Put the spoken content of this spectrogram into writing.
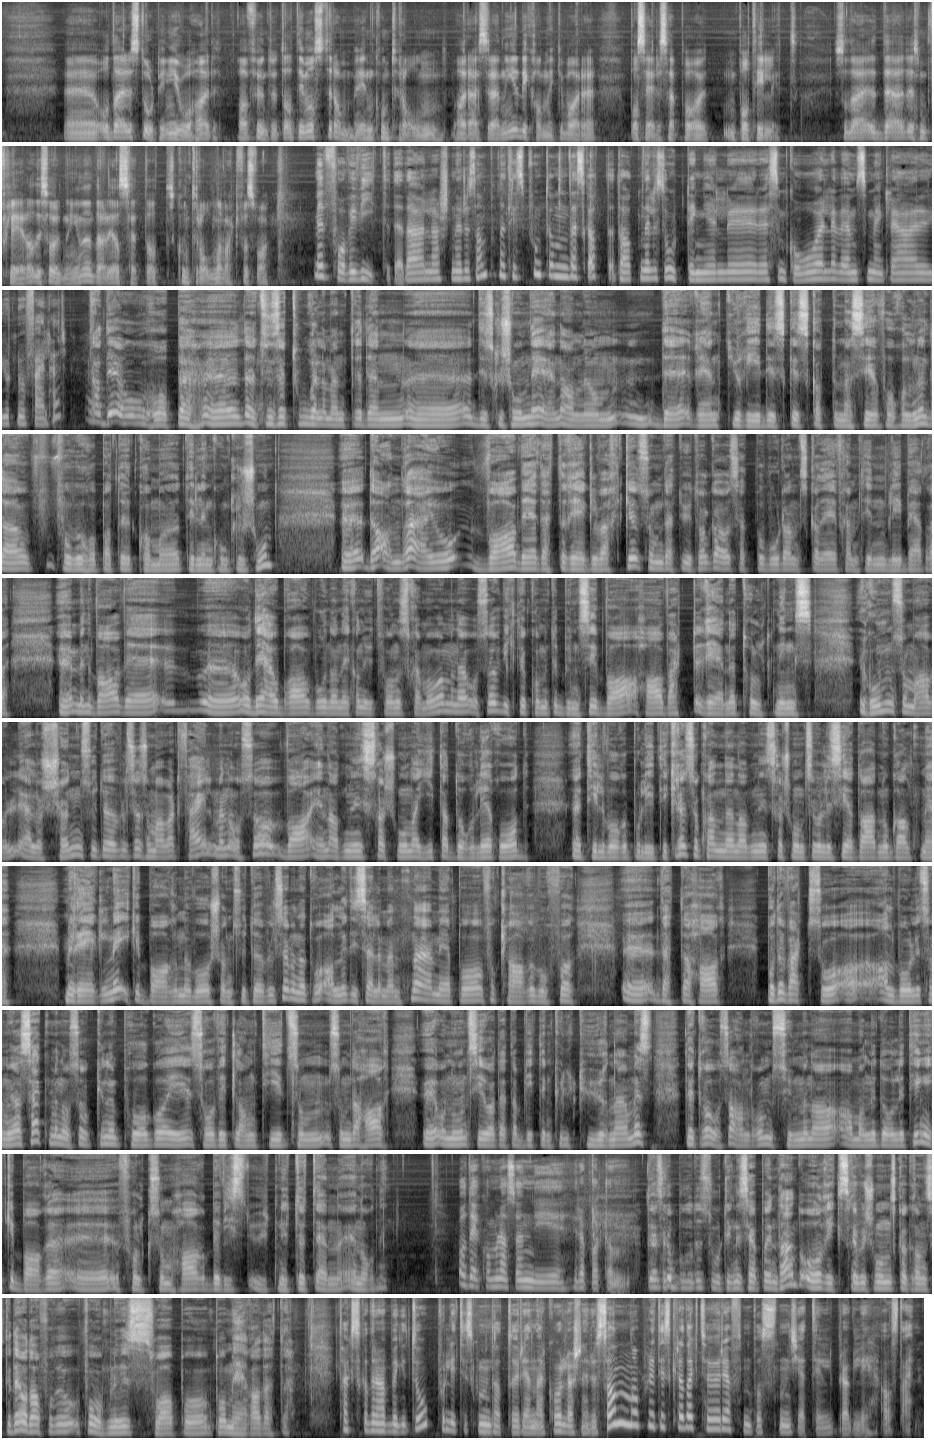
Eh, og der Stortinget jo har, har, funnet ut at de må stramme inn kontrollen av reiseregninger. De kan ikke bare basere seg på, på tillit. Så det er, det er liksom flere av disse ordningene der de har sett at kontrollen har vært for svak. Men får vi vite det da, Lars Nehru Sand, på det tidspunkt? Om det er Skatteetaten eller Stortinget eller SMK eller hvem som egentlig har gjort noe feil her? Ja, Det er å håpet. Eh, det synes jeg er to elementer i den uh, diskusjonen. Det ene handler om det rent juridiske, skattemessige forholdene. Der får vi håpe at det kommer til en konklusjon. Uh, det andre er jo hva ved dette regelverket, som dette utvalget har sett på hvordan skal det i fremtiden bli bedre. Uh, men hva ved, Og det er jo bra hvordan det kan utformes fremover, men det er også viktig viktig å komme til bunns i hva har vært rene tolkningsrom, har, eller skjønnsutøvelse som har vært feil, men også hva en administrasjon har gitt av dårlige råd eh, til våre politikere. Så kan den administrasjonen selvfølgelig si at da er det noe galt med, med reglene, ikke bare med vår skjønnsutøvelse. Men jeg tror alle disse elementene er med på å forklare hvorfor uh, dette har både vært så alvorlig som vi har sett, men også kunne pågå i så vidt lang tid som, som det har. Uh, og Noen sier jo at dette har blitt en kultur, nærmest. Det tror jeg også handler om summen av, av mange dårlige ting, ikke bare eh, folk som har bevisst utnyttet en, en ordning. Og det kommer det altså en ny rapport om? Det skal både Stortinget se på internt, og Riksrevisjonen skal granske det. og Da får vi forhåpentligvis svar på, på mer av dette. Takk skal dere ha begge to. Politisk kommentator i NRK Lars Nehru Sand og politisk redaktør i Aftenposten Kjetil Bragli Alstein.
